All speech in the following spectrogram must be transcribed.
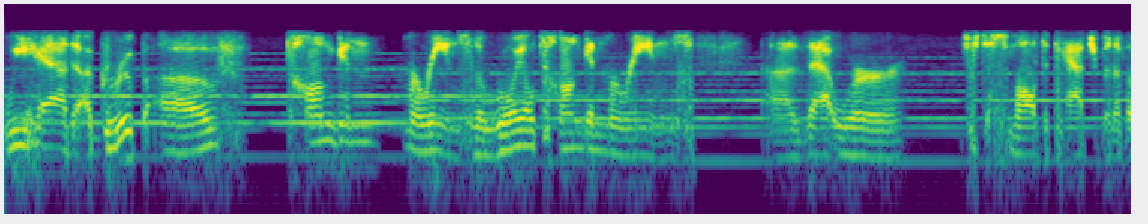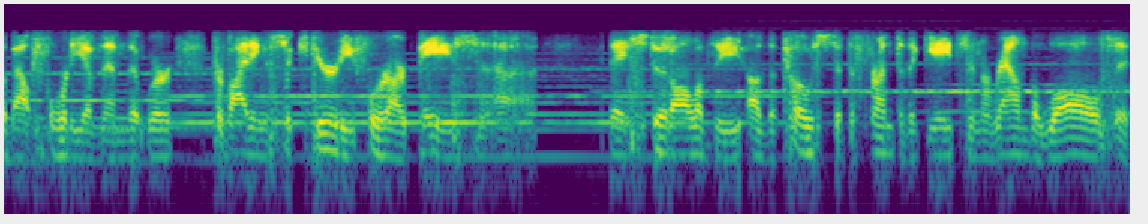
we had a group of Tongan Marines, the Royal Tongan Marines, uh, that were just a small detachment of about 40 of them that were providing security for our base. Uh, they stood all of the of the posts at the front of the gates and around the walls at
